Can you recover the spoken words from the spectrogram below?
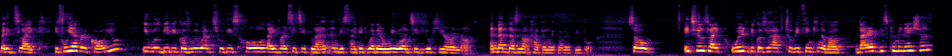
but it's like if we ever call you, it will be because we went through this whole diversity plan and decided whether we wanted you here or not. And that does not happen with other people. So it feels like weird because you have to be thinking about direct discrimination,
